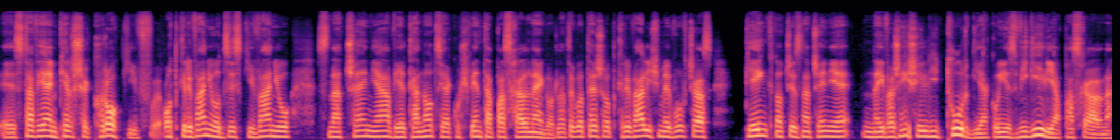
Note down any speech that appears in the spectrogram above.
e, stawiałem pierwsze kroki w odkrywaniu, odzyskiwaniu znaczenia Wielkanocy jako święta paschalnego. Dlatego też odkrywaliśmy wówczas piękno czy znaczenie najważniejszej liturgii, jaką jest Wigilia Paschalna,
